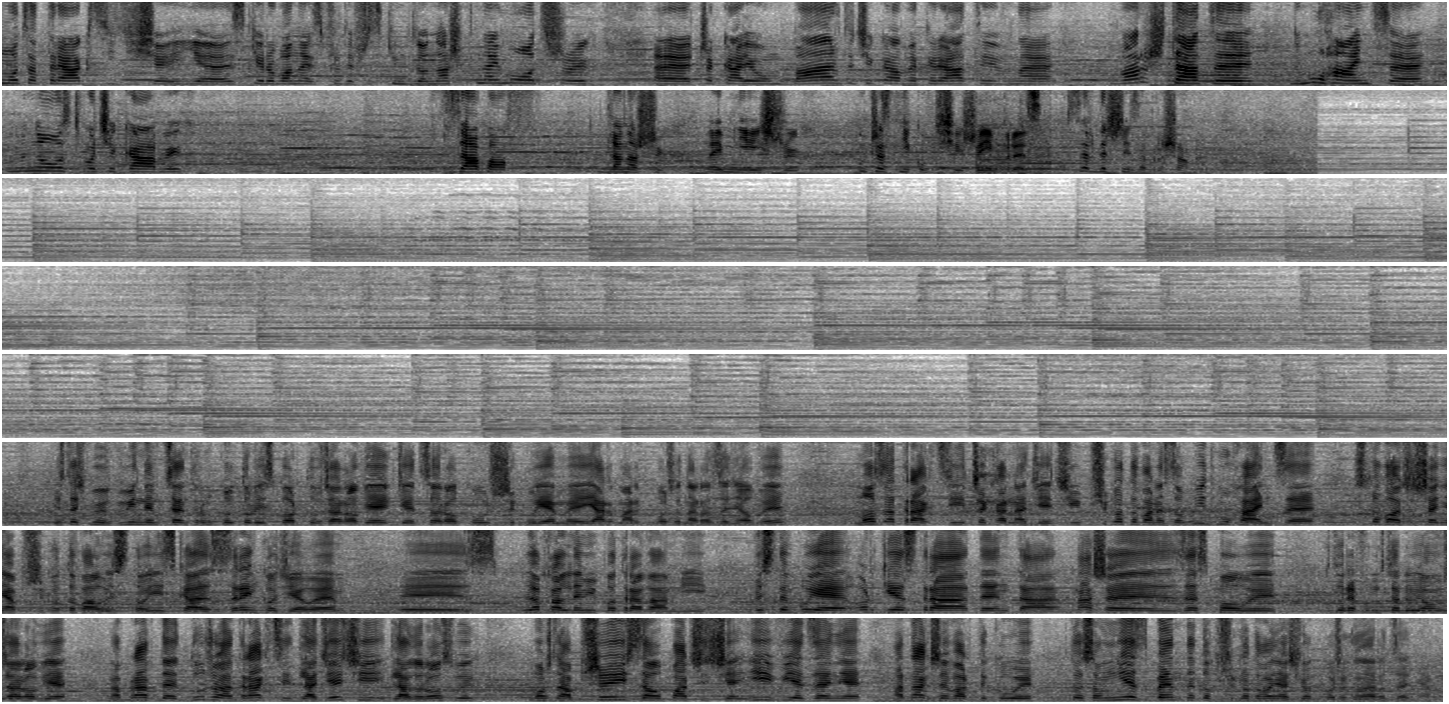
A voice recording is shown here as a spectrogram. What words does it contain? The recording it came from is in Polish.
Moc atrakcji dzisiaj skierowana jest przede wszystkim dla naszych najmłodszych. E, Czekają bardzo ciekawe, kreatywne warsztaty, dmuchańce, mnóstwo ciekawych zabaw dla naszych najmniejszych uczestników dzisiejszej imprezy. Serdecznie zapraszamy. Jesteśmy w Gminnym Centrum Kultury i Sportu w Żarowie, gdzie co roku szykujemy jarmark bożonarodzeniowy. Moc atrakcji czeka na dzieci. Przygotowane są i dmuchańce, stowarzyszenia przygotowały stoiska z rękodziełem, y, z lokalnymi potrawami. Występuje orkiestra denta, nasze zespoły, które funkcjonują w Żarowie. Naprawdę dużo atrakcji dla dzieci i dla dorosłych. Można przyjść, zaopatrzyć się i w jedzenie, a także w artykuły, które są niezbędne do przygotowania Świąt Bożego Narodzenia.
